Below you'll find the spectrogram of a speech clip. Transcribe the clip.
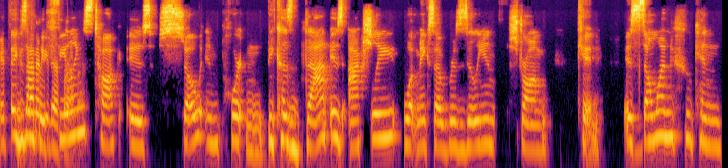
It's exactly feelings forever. talk is so important because that is actually what makes a resilient, strong kid is someone who can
